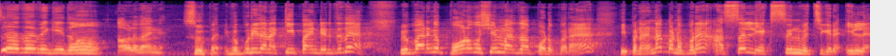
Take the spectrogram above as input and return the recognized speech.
சதவிகிதம்? அவ்வளோதாங்க சூப்பர். இப்போ புரியுதா நான் கீ பாயிண்ட் எடுத்தது? இப்போ பாருங்க போன கொஸ்டின் மாதிரி தான் போட போகிறேன் இப்போ நான் என்ன பண்ண போகிறேன் அசல் எக்ஸ்ன்னு வச்சுக்கிறேன். இல்லை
